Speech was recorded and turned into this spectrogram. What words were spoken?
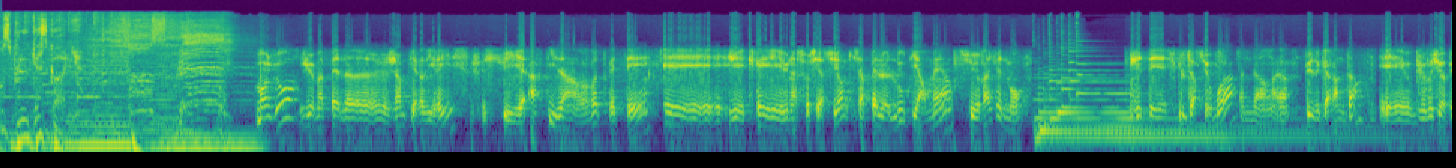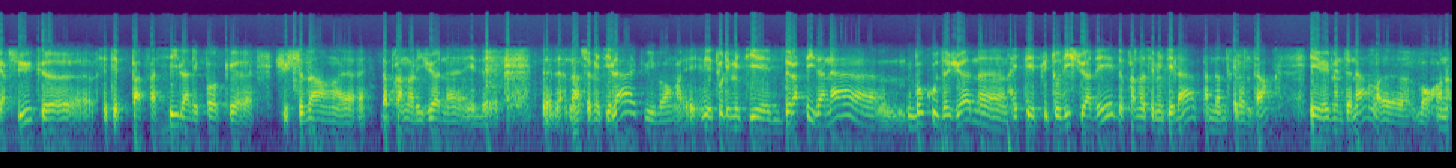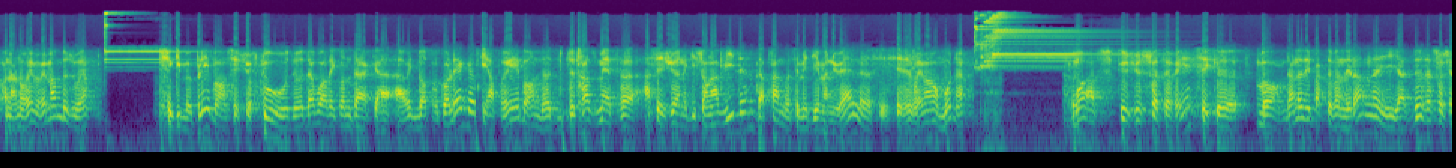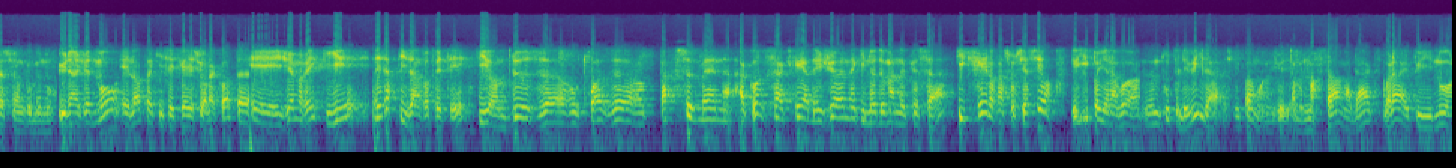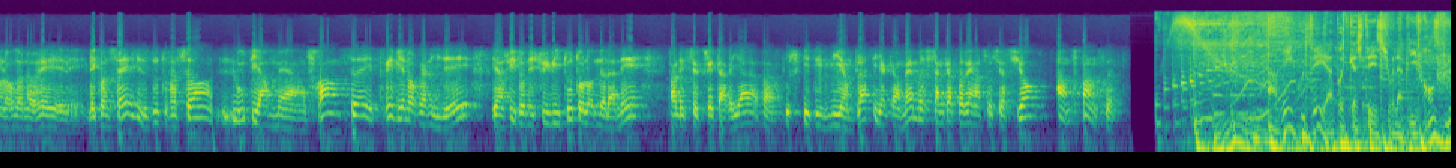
France Gascogne. Bonjour, je m'appelle euh, Jean-Pierre Liris, je suis artisan retraité et j'ai créé une association qui s'appelle L'outil en mer sur Agenmont. J'étais sculpteur sur bois pendant euh, plus de 40 ans et je me suis aperçu que c'était pas facile à l'époque euh, justement d'apprendre les jeunes et dans ce métier-là. Et puis bon, et, tous les métiers l'artisanat, euh, beaucoup de jeunes euh, étaient plutôt dissuadés de prendre ces métiers-là pendant très longtemps. Et maintenant, euh, bon, on, en aurait vraiment besoin. Ce qui me plaît, bon, c'est surtout d'avoir des contacts avec d'autres collègues et après, bon, de, de transmettre à ces jeunes qui sont avides d'apprendre ces métiers manuels, c'est- vraiment un bonheur. Moi, ce que je souhaiterais, c'est que, le département des Landes, il y a deux associations comme nous. Une à Jeudemont et l'autre qui s'est créée sur la côte. Et j'aimerais qu'il y ait des artisans retraités qui ont deux heures ou trois heures par semaine à consacrer à des jeunes qui ne demandent que ça, qui créent leur association. Il peut y en avoir dans toutes les villes, je sais pas moi, je vais à Marsan, à Dax, voilà. Et puis nous, on leur donnerait les-. De toute façon, l'outil en main en France est très bien organisé. Et ensuite, on est suivi tout au long de l'année par les secrétariats, par tout ce qui est mis en place. Il y a quand même 180 associations en France. À réécouter et à podcaster sur l'appli France Bleu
